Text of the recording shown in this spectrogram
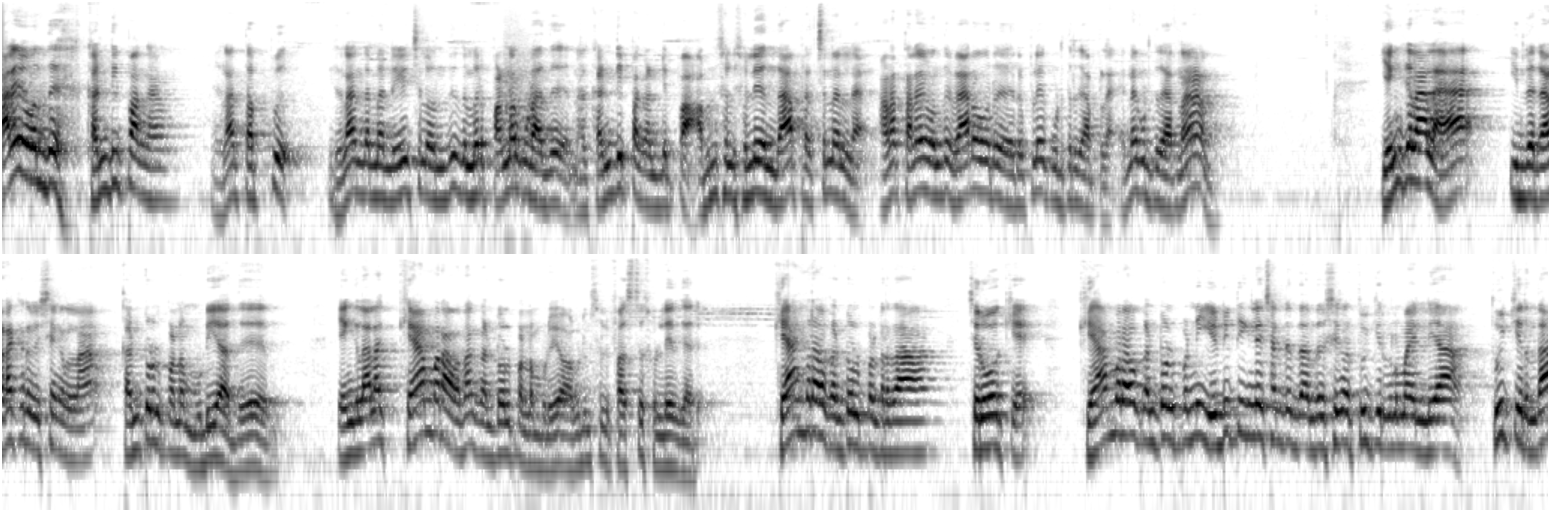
தலைவர் வந்து கண்டிப்பாங்க. இதெல்லாம் தப்பு. இதெல்லாம் இந்த மாதிரி நிகழ்ச்சியில் வந்து இந்த மாதிரி பண்ணக்கூடாது. நான் கண்டிப்பாக கண்டிப்பாக அப்படின்னு சொல்லி சொல்லியிருந்தா பிரச்சனை இல்லை. ஆனால் தலைவர் வந்து வேற ஒரு ரிப்ளை கொடுத்துருக்காப்புல. என்ன கொடுத்துருக்காருன்னா எங்களால் இந்த நடக்கிற விஷயங்கள்லாம் கண்ட்ரோல் பண்ண முடியாது. எங்களால் கேமராவை தான் கண்ட்ரோல் பண்ண முடியும் அப்படின்னு சொல்லி ஃபஸ்ட்டு சொல்லியிருக்காரு. கேமராவை கண்ட்ரோல் பண்ணுறதா சரி ஓகே கேமராவை கண்ட்ரோல் பண்ணி எடிட்டிங்லேயே சண்டை அந்த விஷயங்களை தூக்கியிருக்கணுமா இல்லையா? தூக்கியிருந்தா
